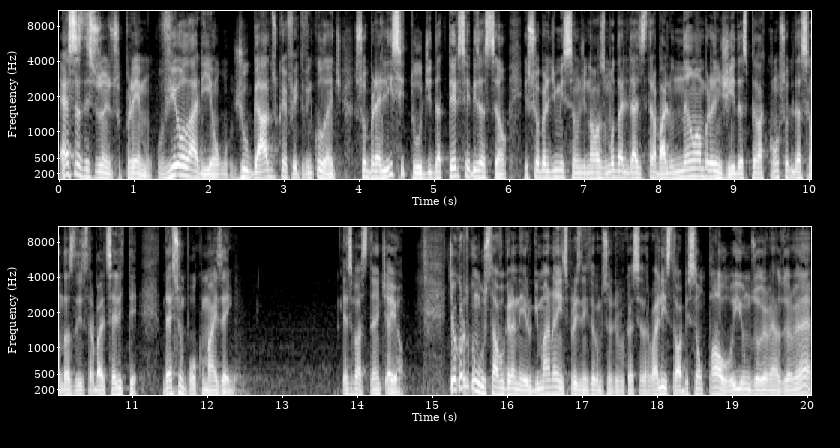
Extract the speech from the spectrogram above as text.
Essas decisões do Supremo violariam julgados com efeito vinculante sobre a licitude da terceirização e sobre a admissão de novas modalidades de trabalho não abrangidas pela consolidação das leis do trabalho de CLT. Desce um pouco mais aí. Desce bastante aí, ó. De acordo com Gustavo Graneiro Guimarães, presidente da Comissão de Advocacia Trabalhista, OAB São Paulo, e um dos governadores, né,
